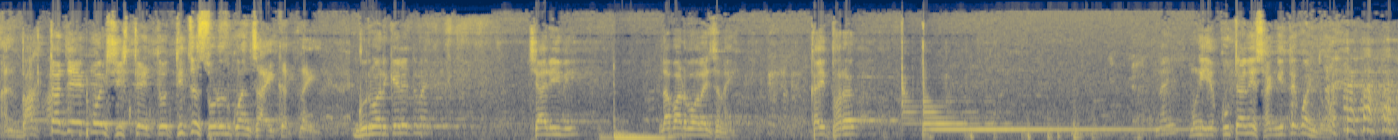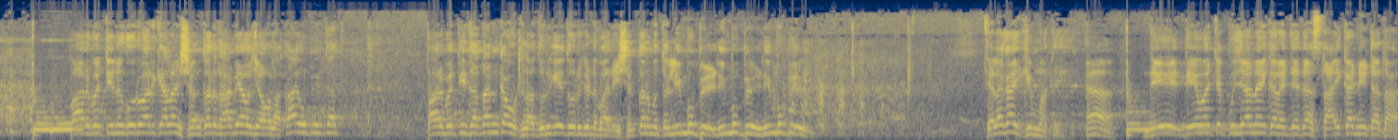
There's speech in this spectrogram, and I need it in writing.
आणि भक्ताचं एक वैशिष्ट्य आहे तो तिचं सोडून कोणचं ऐकत नाही. गुरुवार केले तुम्ही? चारी बी. लबाड बोलायचं नाही. काही फरक? मग हे कुठाने सांगितलं कोण तुम्हाला? पार्वतीनं गुरुवार केला आणि शंकर धाब्यावर जेवला काय उपयोग त्यात पार्वती दादान का उठला? दुर्गे दुर्गड भारी शंकर म्हणतो लिंबू पिळ लिंबू पिळ लिंबू पिळ. त्याला काय किंमत आहे? हा? दे देवाच्या पूजा नाही करायच्या जास्त ऐका नीट आता.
